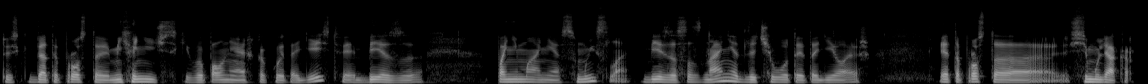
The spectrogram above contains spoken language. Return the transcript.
то есть когда ты просто механически выполняешь какое-то действие без понимания смысла, без осознания, для чего ты это делаешь, это просто симулятор.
